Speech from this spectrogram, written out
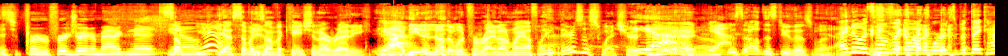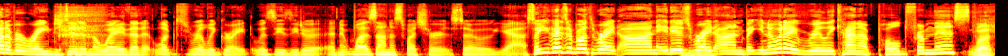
It's for refrigerator magnet. You Some- know. Yeah. yeah, somebody's Yeah. on vacation already. Yeah. I need another one for right on my off. Hey, there's a sweatshirt. Yeah, yeah. Just- I'll just do this one. I know it sounds like a lot of words, but they kind of arranged it in a way that it looked really great. It was easy to, and it was on a sweatshirt. So yeah. So you guys are both right on. It is right mm-hmm. on. But you know what I really kind of pulled from this What?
